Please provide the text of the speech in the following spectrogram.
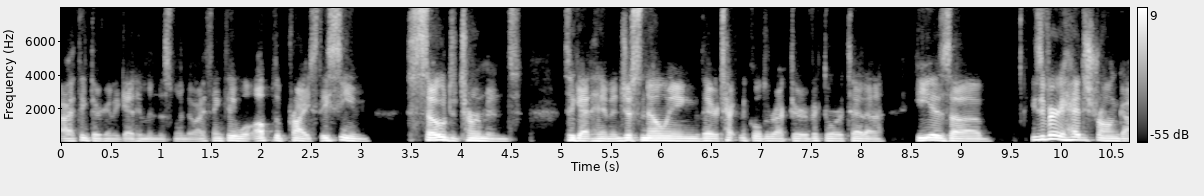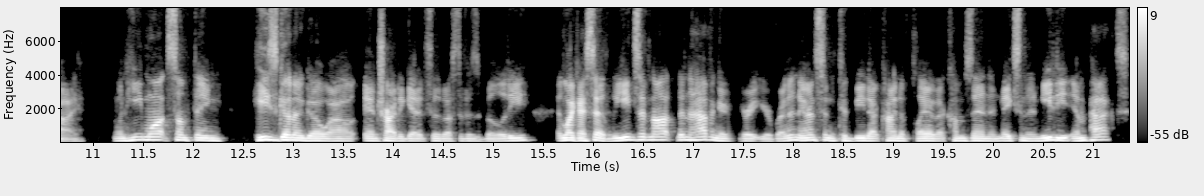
I think they're going to get him in this window. I think they will up the price. They seem so determined to get him. And just knowing their technical director, Victor Orteta, he is a, he's a very headstrong guy. When he wants something, he's going to go out and try to get it to the best of his ability. And like I said, Leeds have not been having a great year. Brendan Aaronson could be that kind of player that comes in and makes an immediate impact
